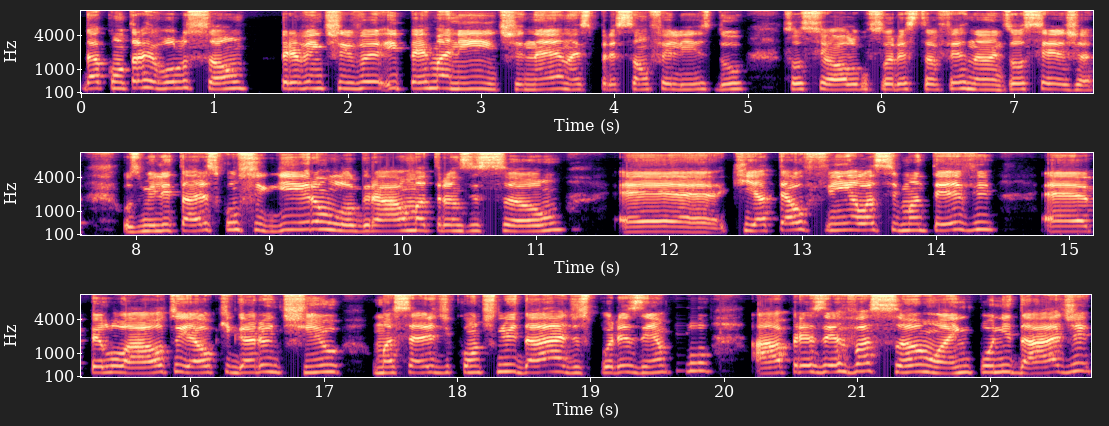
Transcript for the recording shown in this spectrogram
da contra-revolução preventiva e permanente, né, na expressão feliz do sociólogo Florestan Fernandes. Ou seja, os militares conseguiram lograr uma transição é, que até o fim ela se manteve é, pelo alto e é o que garantiu uma série de continuidades, por exemplo, a preservação, a impunidade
